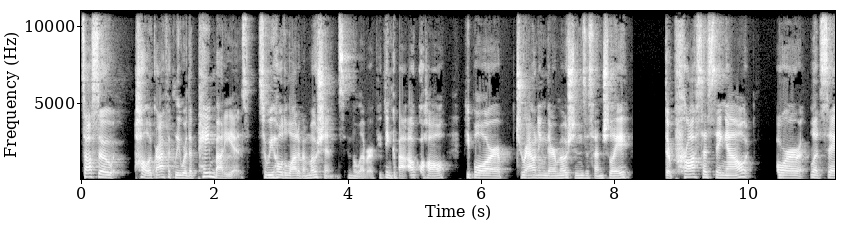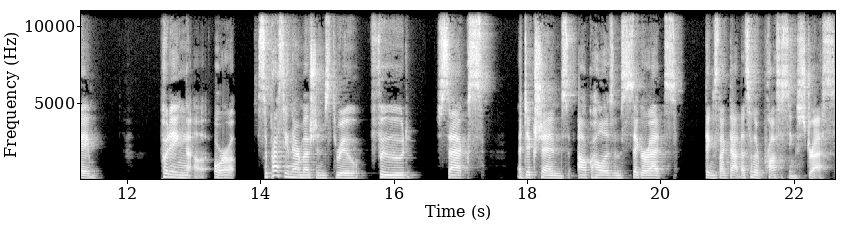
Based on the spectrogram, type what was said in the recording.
It's also holographically where the pain body is. So we hold a lot of emotions in the liver. If you think about alcohol, people are drowning their emotions essentially. They're processing out, or let's say, putting uh, or suppressing their emotions through food, sex, addictions, alcoholism, cigarettes, things like that. That's how they're processing stress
